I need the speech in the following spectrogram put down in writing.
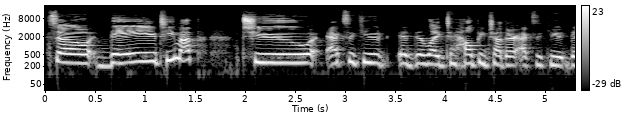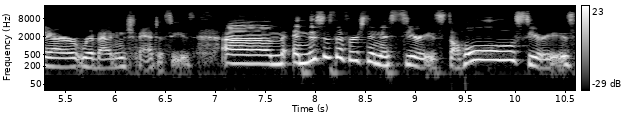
So they team up to execute, like to help each other execute their revenge fantasies. Um, and this is the first in a series, the whole series.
